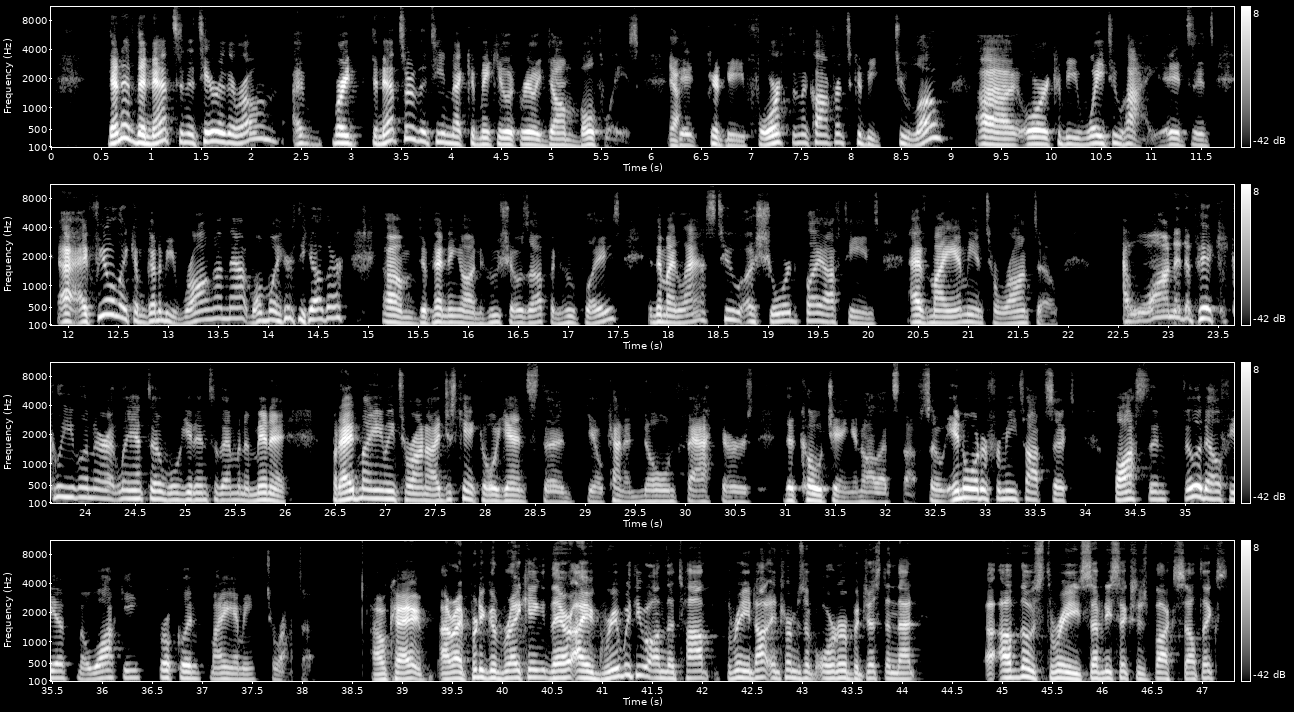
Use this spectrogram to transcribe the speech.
Then have the Nets in a tier of their own. I right, the Nets are the team that could make you look really dumb both ways. Yeah. It could be fourth in the conference, could be too low, uh, or it could be way too high. It's it's. I feel like I'm going to be wrong on that one way or the other, um, depending on who shows up and who plays. And then my last two assured playoff teams, I have Miami and Toronto. I wanted to pick Cleveland or Atlanta. We'll get into them in a minute, but I had Miami, Toronto. I just can't go against the you know kind of known factors, the coaching and all that stuff. So in order for me, top six: Boston, Philadelphia, Milwaukee, Brooklyn, Miami, Toronto. Okay. All right. Pretty good ranking there. I agree with you on the top three, not in terms of order, but just in that uh, of those three 76ers, Bucks, Celtics,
